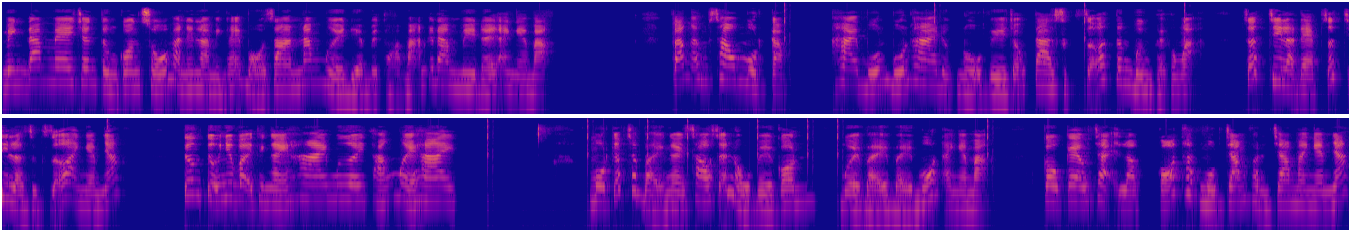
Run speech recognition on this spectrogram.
Mình đam mê trên từng con số mà nên là mình hãy bỏ ra 5-10 điểm để thỏa mãn cái đam mê đấy anh em ạ Vâng, và âm sau một cặp 2442 được nổ về cho chúng ta rực rỡ tưng bừng phải không ạ? Rất chi là đẹp, rất chi là rực rỡ anh em nhé. Tương tự như vậy thì ngày 20 tháng 12 một ghép chấp 7 ngày sau sẽ nổ về con 1771 anh em ạ. Cầu kèo chạy là có thật 100% anh em nhé.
